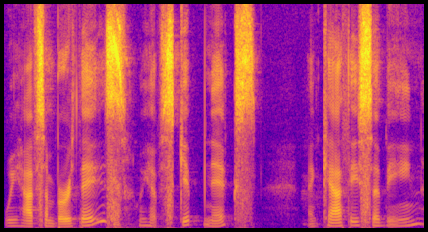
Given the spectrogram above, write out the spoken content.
We have some birthdays. We have Skip Nix and Kathy Sabine.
